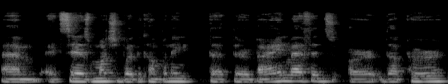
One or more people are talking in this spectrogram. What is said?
um, it says much about the company that their buying methods are that poor.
